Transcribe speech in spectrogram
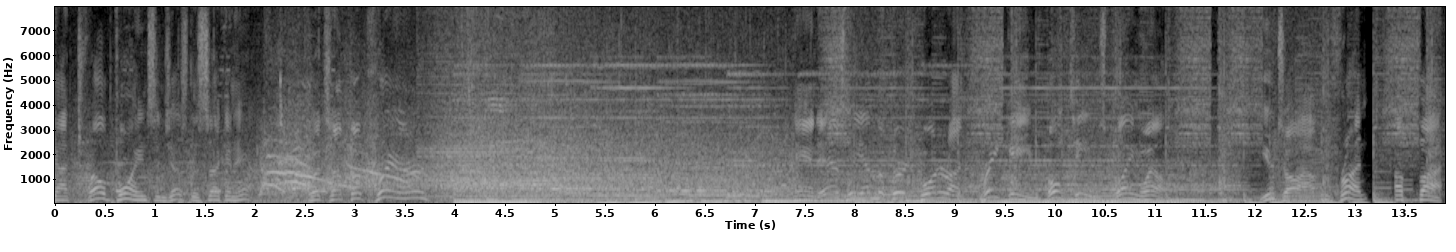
got 12 points in just the second half. Puts up the prayer. And as we end the third quarter, a great game. Both teams playing well. Utah out in front, up five.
